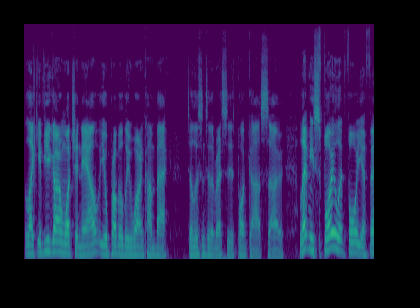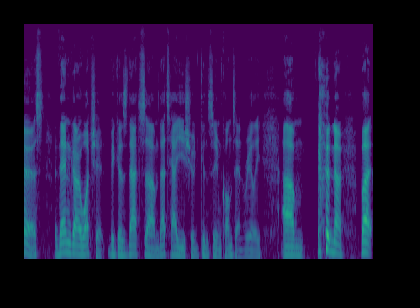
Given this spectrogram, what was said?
like if you go and watch it now, you'll probably won't come back to listen to the rest of this podcast. So let me spoil it for you first, then go watch it because that's um that's how you should consume content, really. Um, no, but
